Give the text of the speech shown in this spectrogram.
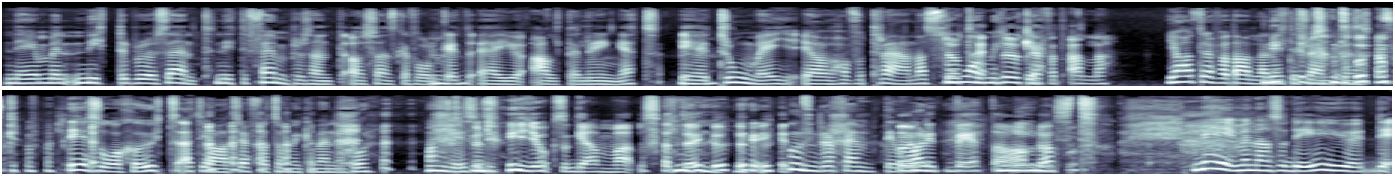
nej, men 90 procent, 95 procent av svenska folket Mm. är ju allt eller inget. Eh, tro mig, jag har fått träna Du så har, trä- mycket. du har träffat alla. Jag har träffat alla 90 95 procent. Det är så sjukt att jag har träffat så mycket människor. Man blir så Men du är ju också gammal så att du hunnit, 150 år. hunnit beta minst. Nej, men alltså det är ju, det,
